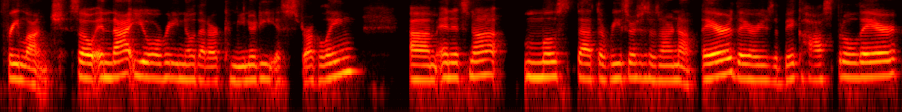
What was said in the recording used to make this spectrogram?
free lunch. So in that you already know that our community is struggling um, and it's not most that the resources are not there. There is a big hospital there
